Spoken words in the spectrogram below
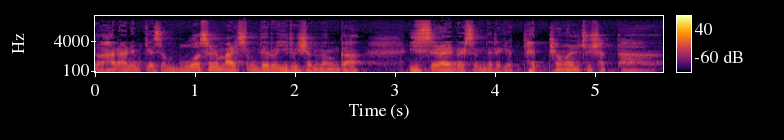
그 하나님께서 무엇을 말씀대로 이루셨는가? 이스라엘 백성들에게 태평을 주셨다.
